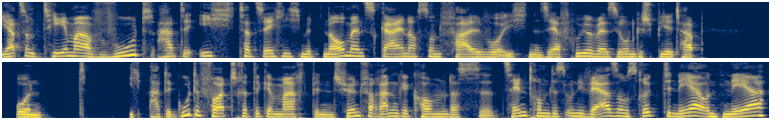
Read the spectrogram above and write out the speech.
Ja, zum Thema Wut hatte ich tatsächlich mit No Man's Sky noch so einen Fall, wo ich eine sehr frühe Version gespielt habe und ich hatte gute Fortschritte gemacht, bin schön vorangekommen, das äh, Zentrum des Universums rückte näher und näher.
